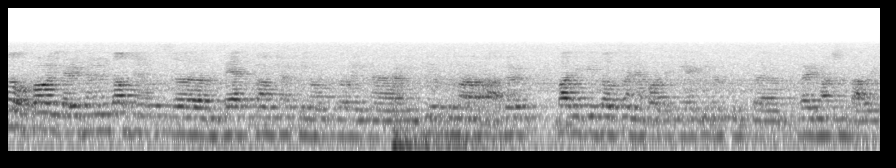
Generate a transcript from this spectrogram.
So probably there is an endogenous uh, bad contracting also in uh, to moral hazard, but it is also an hypothesis. I didn't think uh, very much about it.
